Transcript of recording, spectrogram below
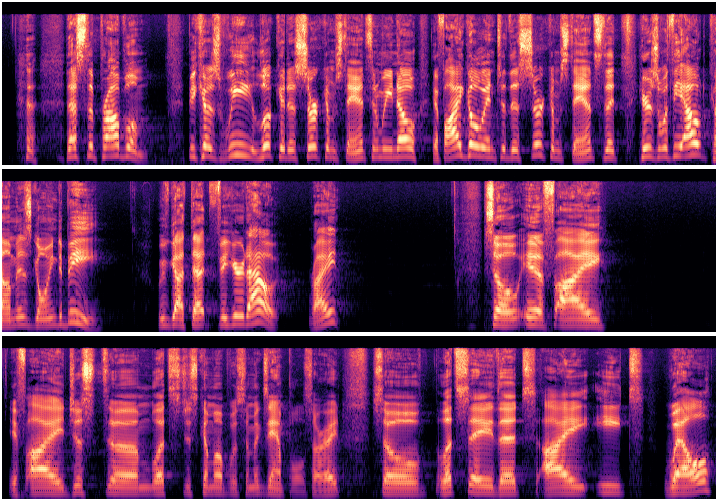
That's the problem. Because we look at a circumstance and we know if I go into this circumstance, that here's what the outcome is going to be. We've got that figured out right? So if I if I just, um, let's just come up with some examples, all right? So let's say that I eat well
